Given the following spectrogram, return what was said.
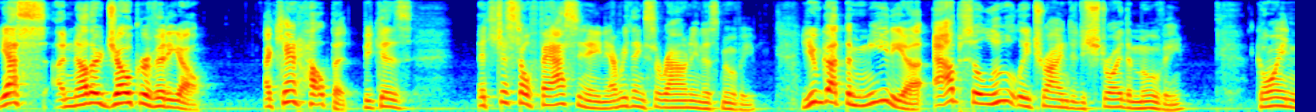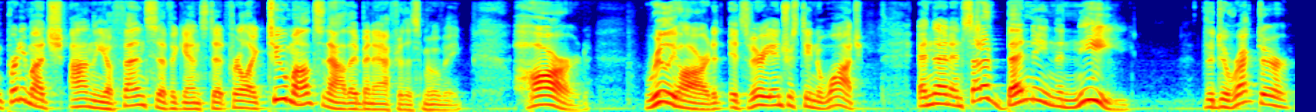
Yes, another Joker video. I can't help it because it's just so fascinating, everything surrounding this movie. You've got the media absolutely trying to destroy the movie, going pretty much on the offensive against it for like two months now. They've been after this movie. Hard, really hard. It's very interesting to watch. And then instead of bending the knee, the director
